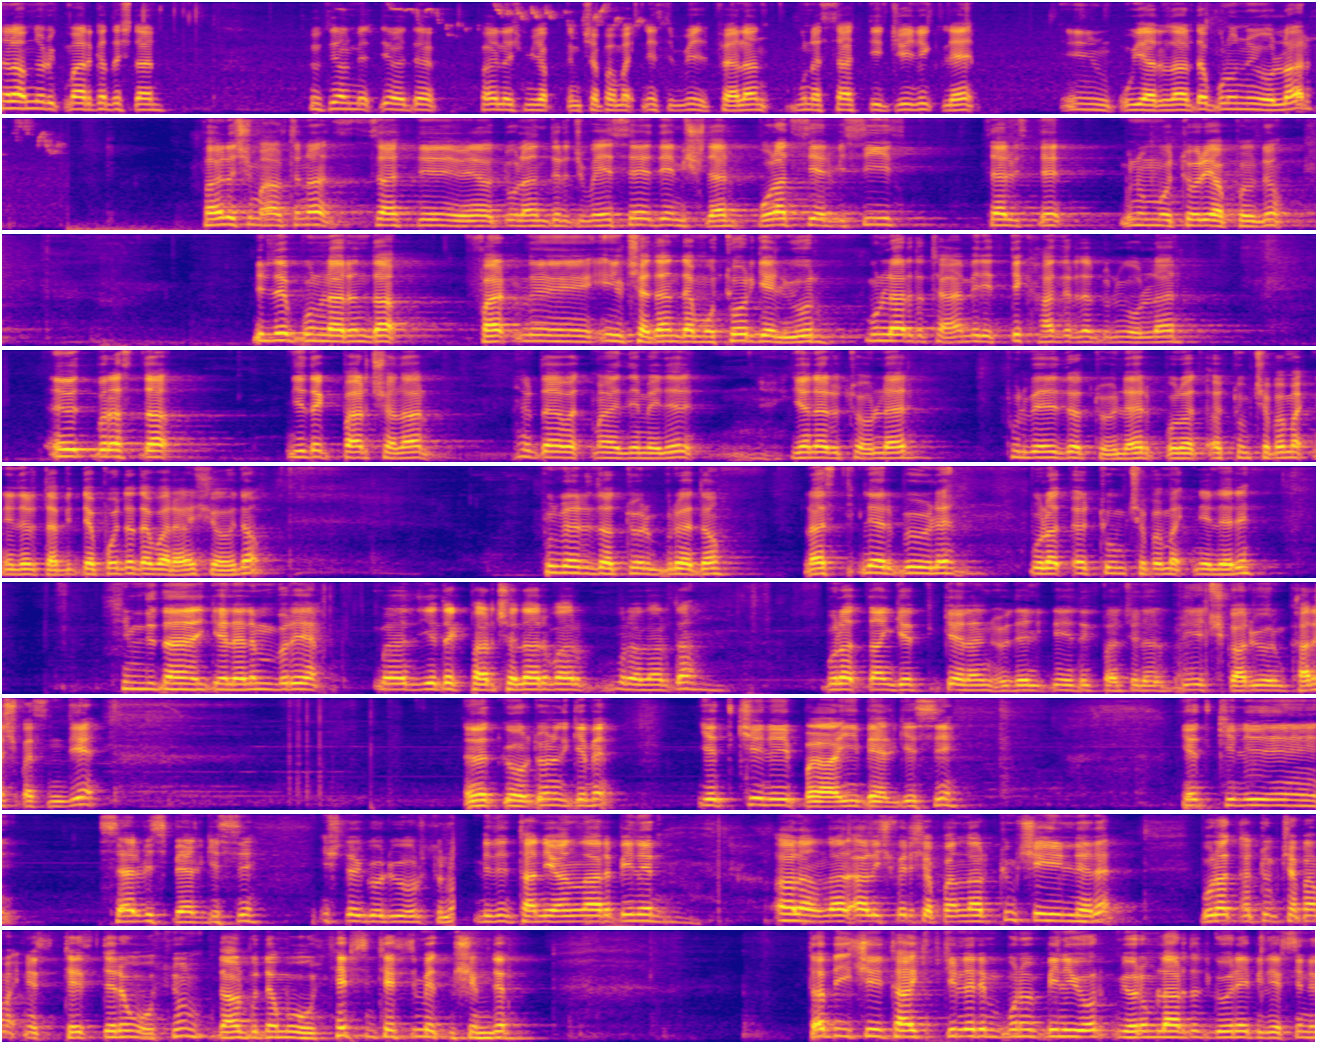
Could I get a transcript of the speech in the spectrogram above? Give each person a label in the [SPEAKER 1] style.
[SPEAKER 1] Selamünaleyküm arkadaşlar. Sosyal medyada paylaşım yaptığım çapa makinesi ve falan buna sahtecilikle e, uyarılarda bulunuyorlar. Paylaşım altına sahte veya dolandırıcı vs demişler. Bolat servisiyiz. Serviste bunun motoru yapıldı. Bir de bunların da farklı ilçeden de motor geliyor. Bunları da tamir ettik. Hazırda duruyorlar. Evet burası da yedek parçalar, hırdavat malzemeleri, jeneratörler, pulverizatörler, Borat atom çapa makineleri tabi depoda da var aşağıda. Pulverizatör burada. Lastikler böyle. Borat atom çapa makineleri. Şimdi de gelelim buraya. Bazı yedek parçalar var buralarda. Bulat'tan get- gelen özellikle yedek parçalar buraya çıkarıyorum karışmasın diye. Evet gördüğünüz gibi yetkili bayi belgesi, yetkili servis belgesi işte görüyorsunuz. Bizi tanıyanlar bilir. Alanlar, alışveriş yapanlar tüm şehirlere Murat Atom Çapa Makinesi testleri olsun, darbudamı olsun hepsini teslim etmişimdir. Tabii ki takipçilerim bunu biliyor. Yorumlarda görebilirsiniz.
